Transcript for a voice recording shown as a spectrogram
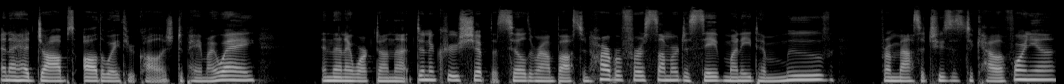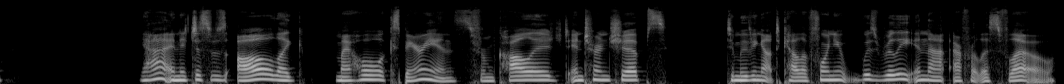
And I had jobs all the way through college to pay my way. And then I worked on that dinner cruise ship that sailed around Boston Harbor for a summer to save money to move from Massachusetts to California yeah, and it just was all like my whole experience from college, internships to moving out to California was really in that effortless flow.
